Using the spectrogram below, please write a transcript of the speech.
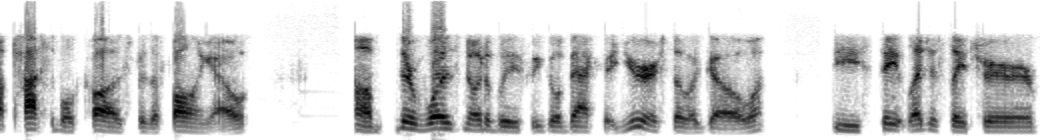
a possible cause for the falling out. Um, there was notably, if we go back a year or so ago, the state legislature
